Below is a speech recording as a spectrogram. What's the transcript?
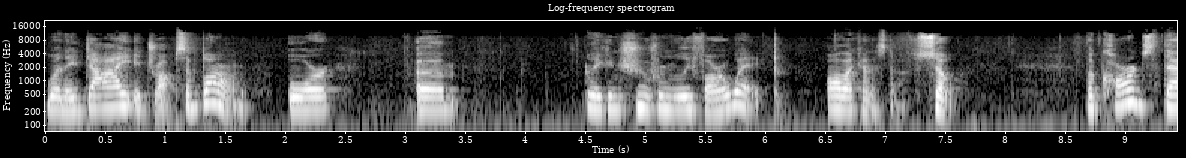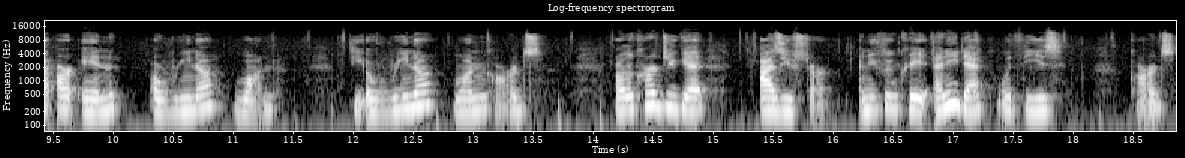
when they die it drops a bomb, or um, they can shoot from really far away all that kind of stuff. So, the cards that are in Arena 1, the Arena 1 cards, are the cards you get as you start. And you can create any deck with these cards.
